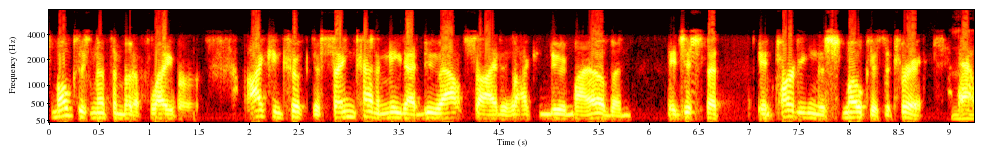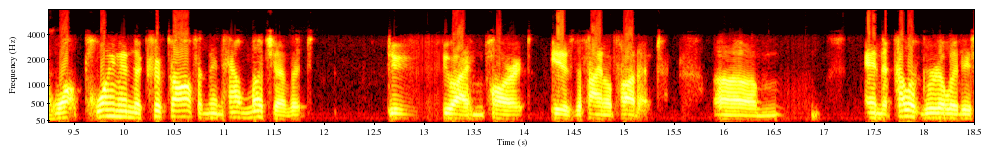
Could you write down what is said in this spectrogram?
Smoke is nothing but a flavor. I can cook the same kind of meat I do outside as I can do in my oven. It's just that imparting the smoke is the trick. At what point in the cook off and then how much of it do, do I impart is the final product. Um, and the pellet grill, it is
